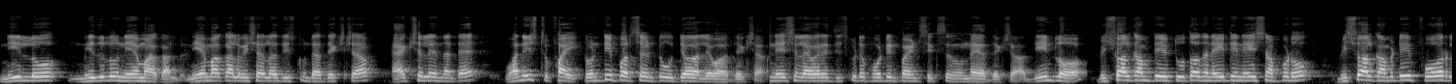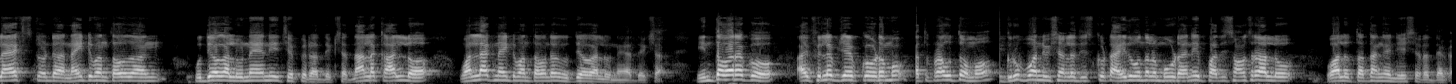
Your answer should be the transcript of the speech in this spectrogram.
నీళ్ళు నిధులు నియామకాలు. నియామకాల విషయాల్లో తీసుకుంటే అధ్యక్ష యాక్చువల్ ఏంటంటే వన్ ఈస్ట్ ఫైవ్ ట్వంటీ పర్సెంట్ ఉద్యోగాలు లేవు అధ్యక్ష. నేషనల్ ఎవరేజ్ తీసుకుంటే ఫోర్టీన్ పాయింట్ సిక్స్ ఉన్నాయి అధ్యక్ష. దీంట్లో Biswal committee two thousand eighteen వేసినప్పుడు Biswal committee four lakhs twenty ninety one thousand ఉద్యోగాలు ఉన్నాయని చెప్పారు అధ్యక్ష. దానిలో కాల్లో one lakh ninety one thousand ఉద్యోగాలు ఉన్నాయి అధ్యక్ష. ఇంతవరకు అవి ఫిల్అప్ చేసుకోవడము గత ప్రభుత్వము గ్రూప్ వన్ విషయంలో తీసుకుంటే ఐదు వందల మూడు అని పది సంవత్సరాలు వాళ్ళు తతంగం చేశారు అద్దెక.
